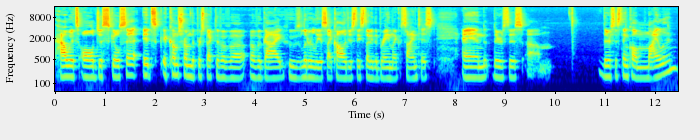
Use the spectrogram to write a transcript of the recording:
how it's all just skill set. It's it comes from the perspective of a of a guy who's literally a psychologist. They study the brain like a scientist, and there's this um, there's this thing called myelin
